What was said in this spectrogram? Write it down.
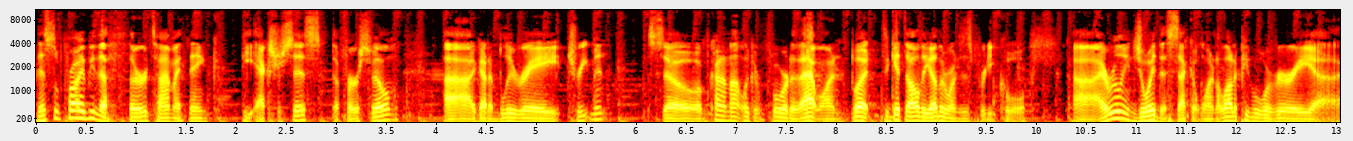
this will probably be the third time I think The Exorcist, the first film, uh, got a Blu-ray treatment, so I'm kind of not looking forward to that one. But to get to all the other ones is pretty cool. Uh, I really enjoyed the second one. A lot of people were very uh,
